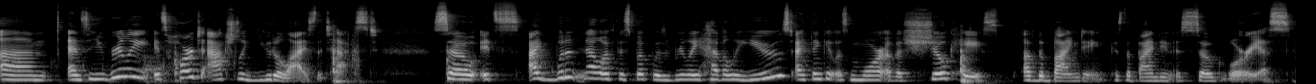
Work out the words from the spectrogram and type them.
Um, and so you really, it's hard to actually utilize the text. So it's, I wouldn't know if this book was really heavily used. I think it was more of a showcase of the binding because the binding is so glorious.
